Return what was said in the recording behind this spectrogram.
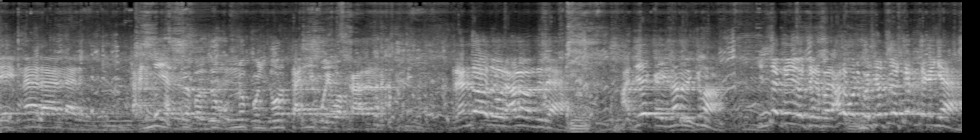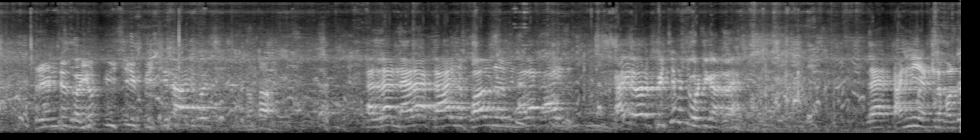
ஏய் என்னடான்னாரு தண்ணி எத்தனை போகுது இன்னும் கொஞ்சம் தூரம் தள்ளி போய் உக்காருன்னு. ரெண்டாவது ஒரு அலை வந்தது. அதே கை தான் வைக்கலாம் இந்த கை வச்சிருப்பாரு அதை ஓடி போய் எடுத்து வச்சிருந்த கைய ரெண்டு கையும் பிசி பிசின்னு ஆகி போச்சு. நல்லா நில காயுது பௌர்ணமி நில காயுது. கையில வர பிச்சு பிச்சு ஒட்டி காட்டுறேன். இல்ல தண்ணி எட்டுல பொழுது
